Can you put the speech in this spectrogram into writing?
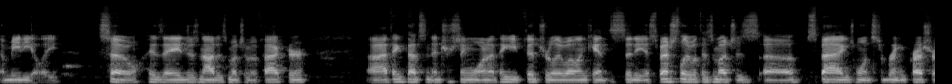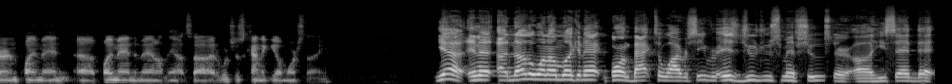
immediately. So his age is not as much of a factor. Uh, I think that's an interesting one. I think he fits really well in Kansas City, especially with as much as uh, Spags wants to bring pressure and play man, uh, play man to man on the outside, which is kind of Gilmore's thing. Yeah, and a, another one I'm looking at going back to wide receiver is Juju Smith Schuster. Uh, he said that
